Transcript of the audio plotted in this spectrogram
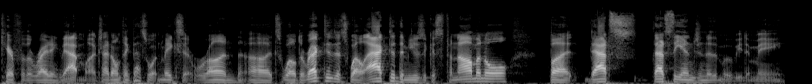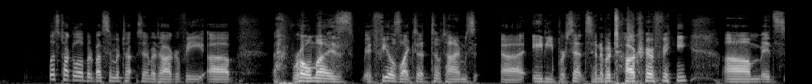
care for the writing that much. I don't think that's what makes it run. Uh, it's well directed, it's well acted, the music is phenomenal, but that's that's the engine of the movie to me. Let's talk a little bit about cinematography. Uh, Roma is, it feels like at times, uh, 80% cinematography. Um, it's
